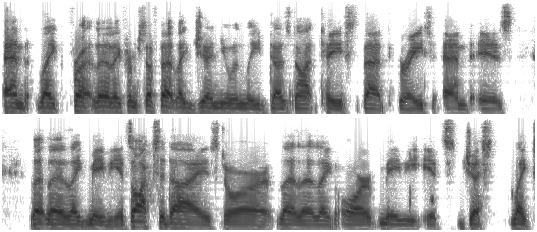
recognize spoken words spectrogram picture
and like fr- like from stuff that like genuinely does not taste that great and is li- li- like maybe it's oxidized or li- li- like or maybe it's just like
